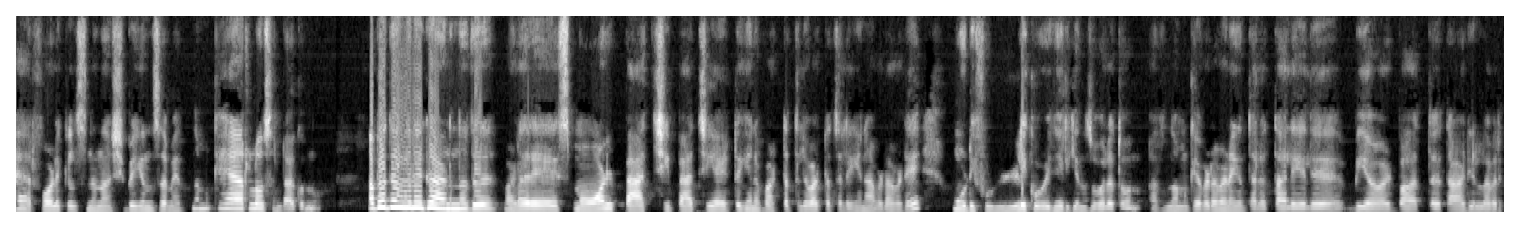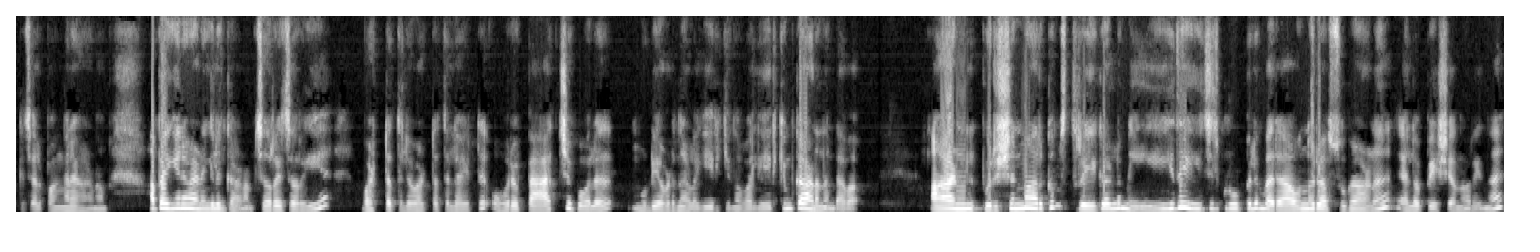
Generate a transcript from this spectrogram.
ഹെയർ ഫോളിക്കിൾസിനെ നശിപ്പിക്കുന്ന സമയത്ത് നമുക്ക് ഹെയർ ലോസ് ഉണ്ടാകുന്നു അപ്പോൾ ഇതെങ്ങനെ കാണുന്നത്? വളരെ സ്മോൾ പാച്ചി പാച്ചി ആയിട്ട് ഇങ്ങനെ വട്ടത്തിൽ വട്ടത്തിൽ ഇങ്ങനെ അവിടെ അവിടെ മുടി ഫുള്ളി കൊഴിഞ്ഞിരിക്കുന്നത് പോലെ തോന്നും. അത് നമുക്ക് എവിടെ വേണമെങ്കിലും തല തലയിൽ ബിയേർഡ് ബാത്ത് താടിയുള്ളവർക്ക് ചിലപ്പോൾ അങ്ങനെ കാണാം. അപ്പോൾ എങ്ങനെ വേണമെങ്കിലും കാണാം. ചെറിയ ചെറിയ വട്ടത്തിൽ വട്ടത്തിലായിട്ട് ഓരോ പാച്ച് പോലെ മുടി അവിടെ നിന്ന് ഇളകിയിരിക്കുന്ന പോലെയായിരിക്കും കാണുന്നുണ്ടാവുക. ആൺ പുരുഷന്മാർക്കും സ്ത്രീകളിലും ഏത് ഏജ് ഗ്രൂപ്പിലും വരാവുന്ന ഒരു അസുഖമാണ് അലോപേഷ്യ എന്ന് പറയുന്നത്.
